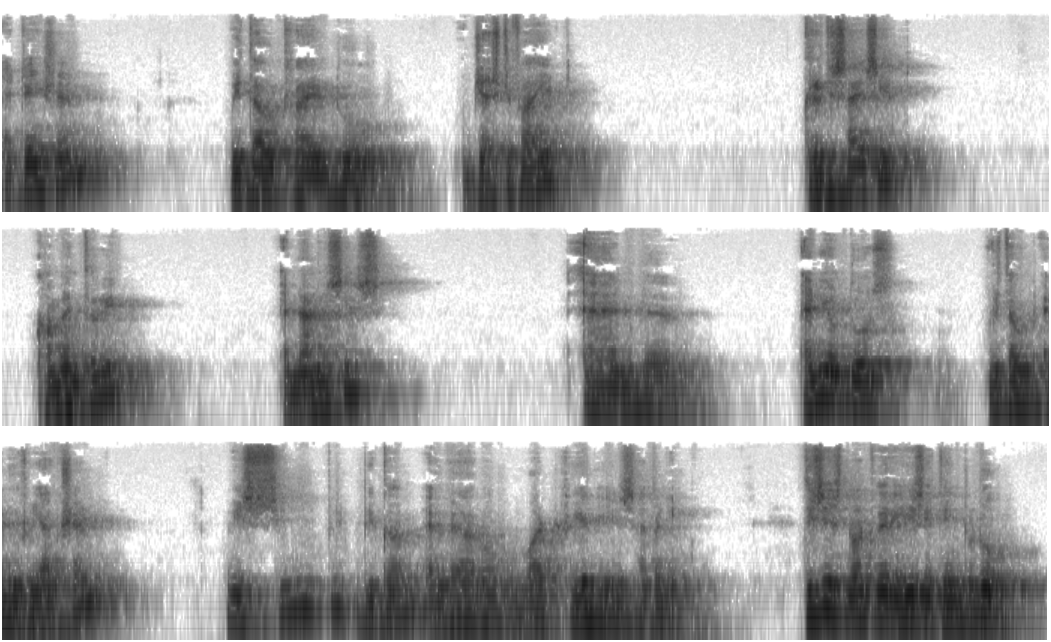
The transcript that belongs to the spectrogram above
attention without trying to justify it, criticize it, commentary, analysis, and uh, any of those without any reaction, we simply become aware of what really is happening. This is not very easy thing to do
